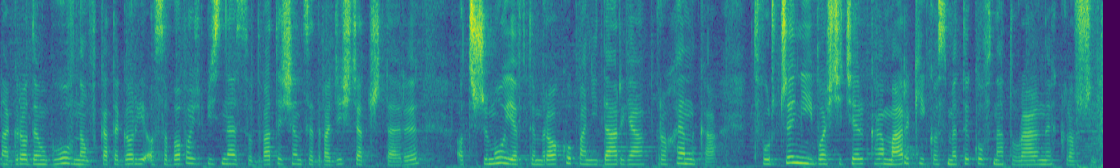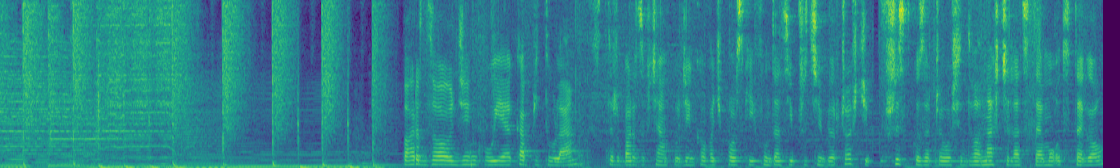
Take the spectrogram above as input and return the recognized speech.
Nagrodę główną w kategorii Osobowość Biznesu 2024 otrzymuje w tym roku pani Daria Prochenka, twórczyni i właścicielka marki kosmetyków naturalnych Clochit. Bardzo dziękuję kapitule. Też bardzo chciałam podziękować Polskiej Fundacji Przedsiębiorczości. Wszystko zaczęło się 12 lat temu od tego,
